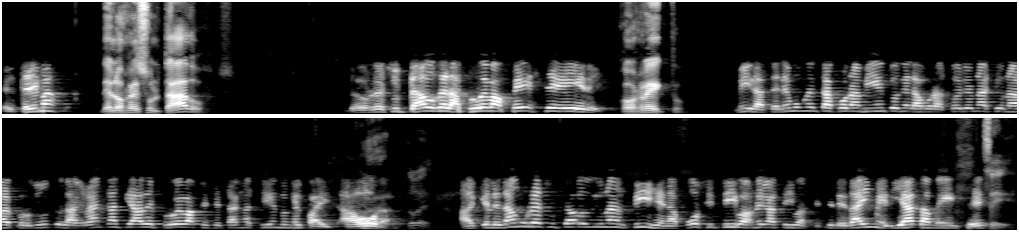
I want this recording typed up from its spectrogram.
El tema de los resultados, de los resultados de la prueba PCR. correcto. Mira, tenemos un entaponamiento en el Laboratorio Nacional producto de la gran cantidad de pruebas que se están haciendo en el país. Ahora, al que le dan un resultado de una antígena positiva o negativa que se le da inmediatamente, sí.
